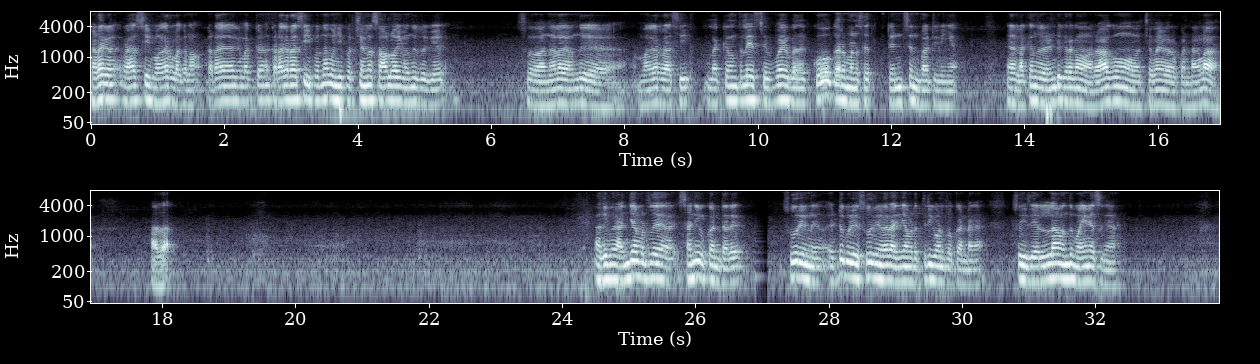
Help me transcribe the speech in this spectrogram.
கடக ராசி மகர லக்னம். கடக லக்க கடக ராசி இப்போ தான் கொஞ்சம் பிரச்சனைலாம் சால்வ் ஆகி வந்துட்டுருக்கு. ஸோ அதனால் வந்து மகர ராசி லக்கணத்துலேயே செவ்வாய் உட்காந்து கோக்கார மனுஷர் டென்ஷன் பாட்டினீங்க ஏன்னா லக்கணத்தில் ரெண்டு கிரகம் ராகும் செவ்வாய் வர பண்ணிட்டாங்களா அதான் அதேமாதிரி அஞ்சாம் இடத்துல சனி உட்காந்துட்டாரு சூரியன் எட்டுக்குரிய சூரியன் வேறு அஞ்சாம் இடம் திரிகோணத்தில் உட்காண்டாங்க ஸோ இது எல்லாம் வந்து மைனஸுங்க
